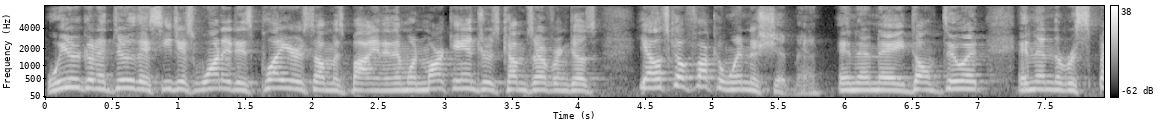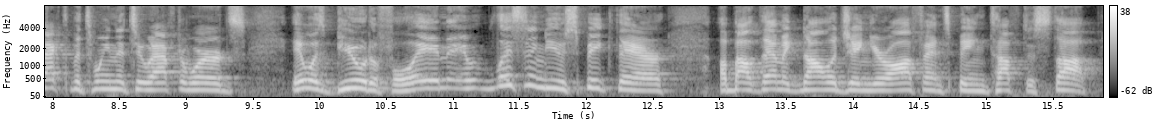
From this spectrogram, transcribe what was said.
we are going to do this. He just wanted his players almost buying. And then when Mark Andrews comes over and goes, yeah, let's go fucking win this shit, man. And then they don't do it. And then the respect between the two afterwards, it was beautiful. And, and listening to you speak there about them acknowledging your offense being tough to stop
